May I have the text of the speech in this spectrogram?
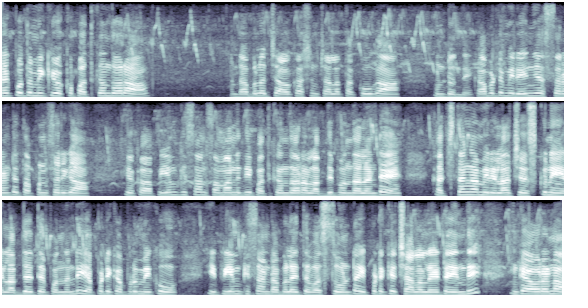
లేకపోతే మీకు ఈ యొక్క పథకం ద్వారా డబ్బులు వచ్చే అవకాశం చాలా తక్కువగా ఉంటుంది. కాబట్టి మీరు ఏం చేస్తారంటే తప్పనిసరిగా ఈ యొక్క పిఎం కిసాన్ సమాన్ నిధి పథకం ద్వారా లబ్ధి పొందాలంటే ఖచ్చితంగా మీరు ఇలా చేసుకుని లబ్ధి అయితే పొందండి. ఎప్పటికప్పుడు మీకు ఈ పిఎం కిసాన్ డబ్బులు అయితే వస్తూ ఉంటాయి. ఇప్పటికే చాలా లేట్ అయింది. ఇంకా ఎవరైనా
